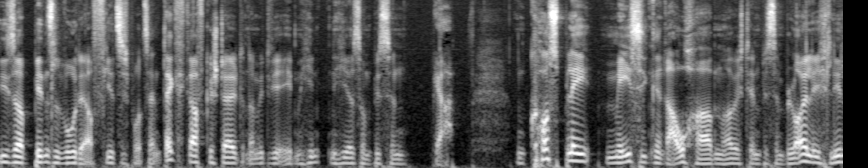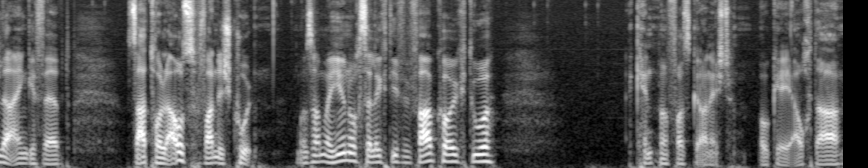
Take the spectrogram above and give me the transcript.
Dieser Pinsel wurde auf 40% Deckkraft gestellt und damit wir eben hinten hier so ein bisschen, ja, einen Cosplay-mäßigen Rauch haben, habe ich den ein bisschen bläulich, lila eingefärbt. Sah toll aus, fand ich cool. Was haben wir hier noch? Selektive Farbkorrektur. Erkennt man fast gar nicht. Okay, auch da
